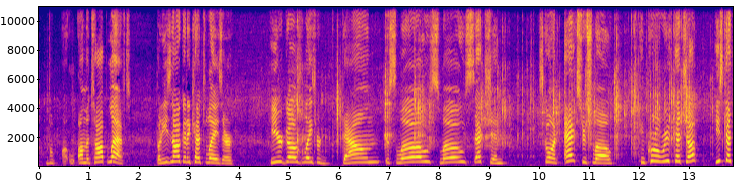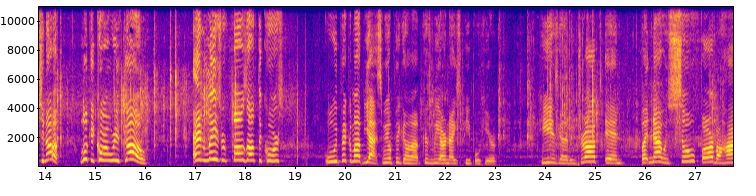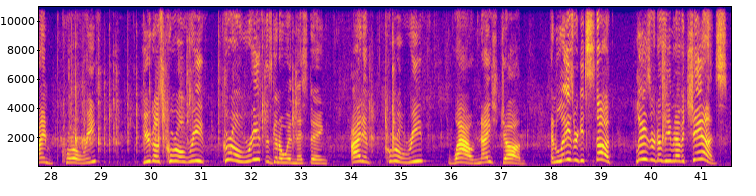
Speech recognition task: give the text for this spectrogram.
on the top left, but he's not going to catch Laser. Here goes Laser down the slow, slow section. He's going extra slow. Can Coral Reef catch up? He's catching up. Look at Coral Reef go. And Laser falls off the course. Will we pick him up? Yes, we'll pick him up because we are nice people here. He is going to be dropped in but now is so far behind Coral Reef. Here goes Coral Reef. Coral Reef is going to win this thing. I didn't... Coral Reef. Wow, nice job. And Laser gets stuck. Laser doesn't even have a chance.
